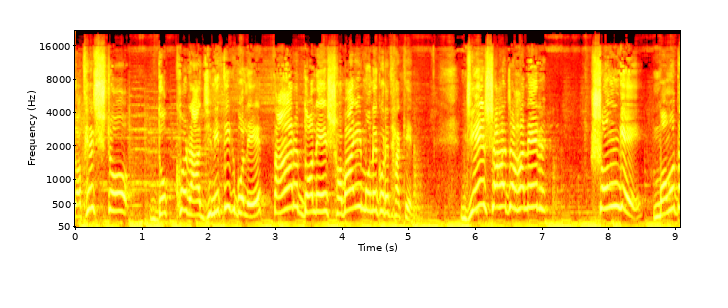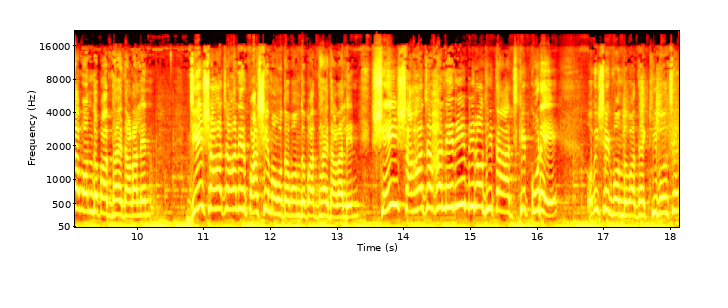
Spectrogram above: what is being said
যথেষ্ট দক্ষ রাজনীতিক বলে তার দলে সবাই মনে করে থাকেন। যে শাহজাহানের সঙ্গে মমতা বন্দ্যোপাধ্যায় দাঁড়ালেন, যে শাহজাহানের পাশে মমতা বন্দ্যোপাধ্যায় দাঁড়ালেন, সেই শাহজাহানেরই বিরোধিতা আজকে করে অভিষেক বন্দ্যোপাধ্যায় কি বলছেন?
